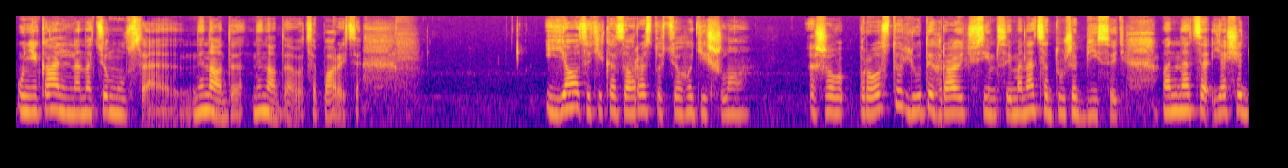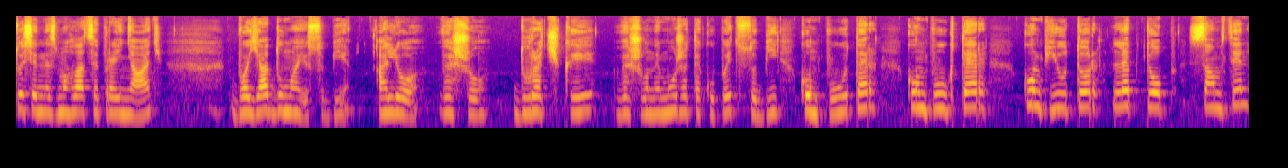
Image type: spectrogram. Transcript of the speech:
унікальна на цьому все. Не надо, не надо оце париться. І я оце тільки зараз до цього дійшла. Що просто люди грають в Сімси, і мене це дуже бісить. Мене це я ще досі не змогла це прийняти, бо я думаю собі: альо, ви що, дурачки? Ви що, не можете купити собі комп'ютер, комп'ютер, комп'ютер, лептоп, something?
